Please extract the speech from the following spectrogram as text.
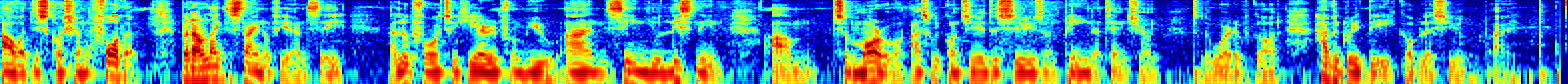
our discussion further. But I would like to sign off here and say I look forward to hearing from you and seeing you listening um, tomorrow as we continue the series on paying attention to the Word of God. Have a great day. God bless you. Bye.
